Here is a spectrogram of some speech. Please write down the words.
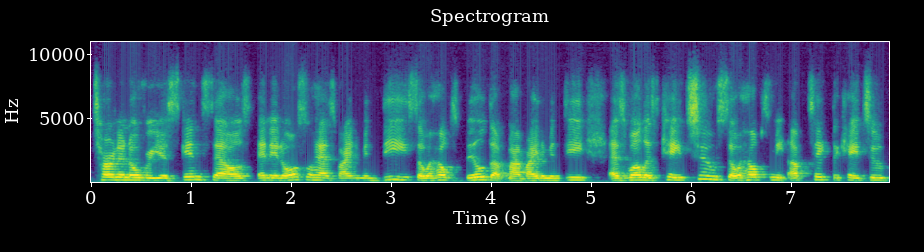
turning over your skin cells. And it also has vitamin D, so it helps build up my vitamin D as well as K2. So it helps me uptake the K2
